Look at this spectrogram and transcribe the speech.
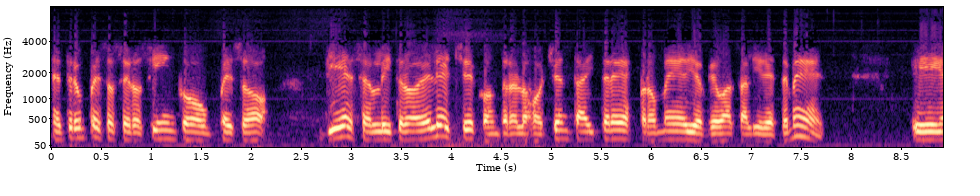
entre un peso 0,5, un peso 10 el litro de leche contra los 83 promedio que va a salir este mes y,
